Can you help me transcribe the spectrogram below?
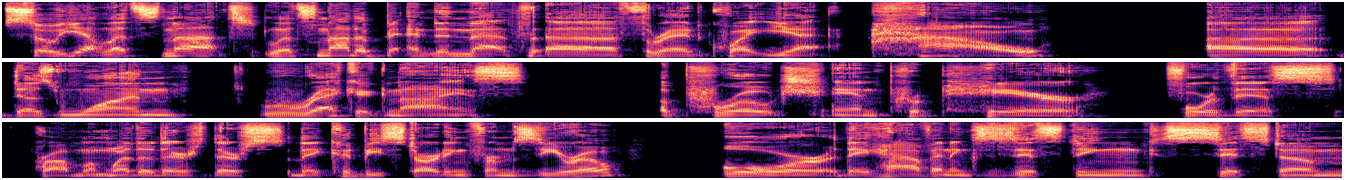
so yeah, let's not let's not abandon that uh, thread quite yet. How uh, does one recognize, approach, and prepare for this problem? Whether there's there's they could be starting from zero, or they have an existing system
